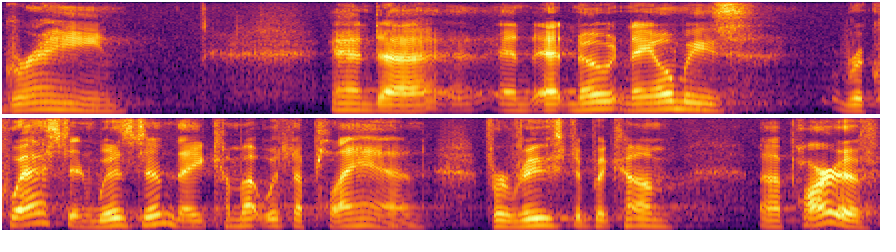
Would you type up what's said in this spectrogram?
grain. And, uh, and at Naomi's request and wisdom, they come up with a plan for Ruth to become a part of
